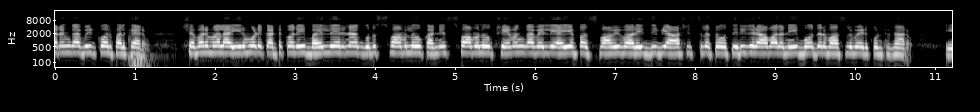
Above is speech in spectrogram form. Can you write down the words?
ఘనంగా వీడ్కోలు పలికారు. శబరిమల ఇరుముడి కట్టుకొని బయలుదేరిన గురుస్వాములు కన్యస్వాములు క్షేమంగా వెళ్ళి అయ్యప్ప స్వామి వారి దివ్య ఆశీస్సులతో తిరిగి రావాలని బోధన వాసులు వేడుకుంటున్నారు. ఈ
